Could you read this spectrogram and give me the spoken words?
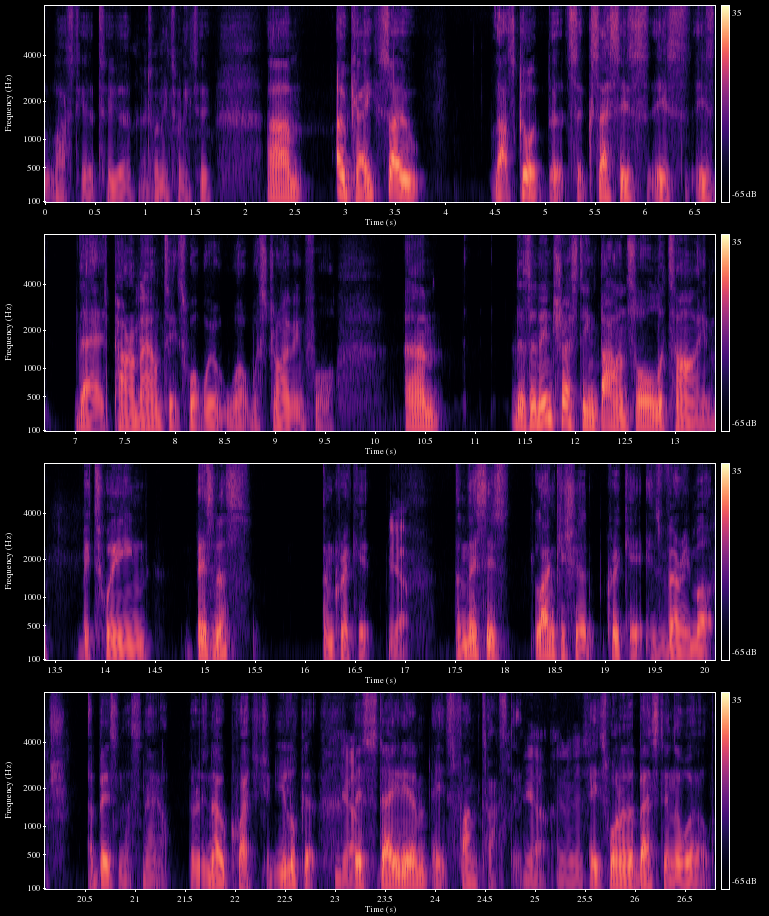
last year, too, uh, 2022. Um, okay, so that's good. That success is is is there. It's paramount. It's what we're what we're striving for. Um, there's an interesting balance all the time between business and cricket. Yeah. And this is Lancashire cricket is very much a business now. There is no question. You look at yeah. this stadium; it's fantastic. Yeah, it is. It's one of the best in the world.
